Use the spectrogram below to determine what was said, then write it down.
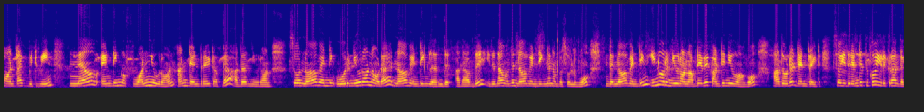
contact between nerve ending of one neuron and dendrite of the other neuron so nerve ending ஒரு நியூரானோட நர்வ் எண்டிங்லேருந்து அதாவது இதுதான் வந்து நர்வ் எண்டிங்னு நம்ம சொல்லுவோம். இந்த நர்வ் எண்டிங் இன்னொரு நியூரான் அப்படியே கண்டினியூ ஆகும். அதோட டென்ட்ரைட் ஸோ இது ரெண்டுத்துக்கும் இருக்கிற அந்த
